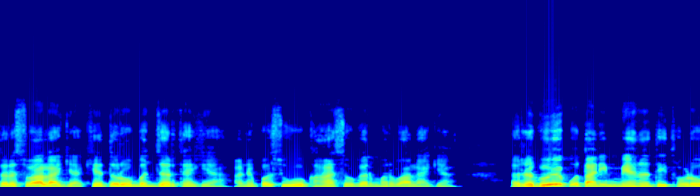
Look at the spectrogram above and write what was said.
તરસવા લાગ્યા, ખેતરો બંજર થઈ ગયા અને પશુઓ ઘાસ વગર મરવા લાગ્યા. રઘુએ પોતાની મહેનતથી થોડો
